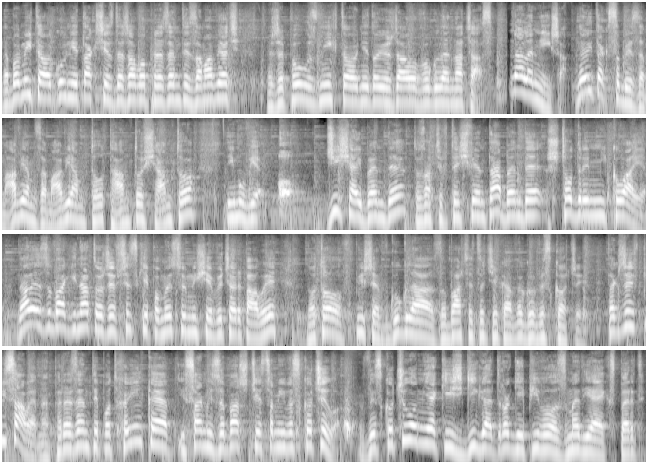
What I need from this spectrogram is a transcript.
no bo mi to ogólnie tak się zdarzało prezenty zamawiać, że pół z nich to nie dojeżdżało w ogóle na czas. No ale mniejsza. No i tak sobie zamawiam, zamawiam to, tamto, siamto i mówię, o, Dzisiaj będę, to znaczy w te święta, będę szczodrym Mikołajem. No ale z uwagi na to, że wszystkie pomysły mi się wyczerpały, no to wpiszę w Google'a, zobaczę co ciekawego wyskoczy. Także wpisałem prezenty pod choinkę i sami zobaczcie co mi wyskoczyło. Wyskoczyło mi jakieś giga drogie piwo z Media Expert,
